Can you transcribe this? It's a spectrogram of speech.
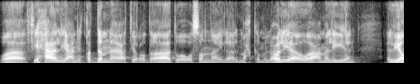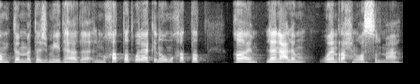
وفي حال يعني قدمنا اعتراضات ووصلنا إلى المحكمة العليا وعمليا اليوم تم تجميد هذا المخطط ولكن هو مخطط قائم. لا نعلم وين راح نوصل معاه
